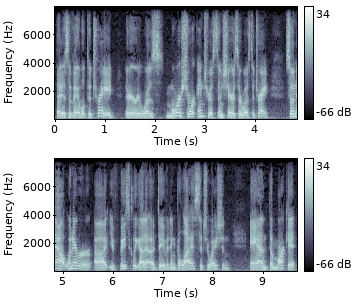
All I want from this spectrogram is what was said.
that is available to trade, there was more short interest than shares there was to trade. So now, whenever uh, you've basically got a, a David and Goliath situation, and the market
